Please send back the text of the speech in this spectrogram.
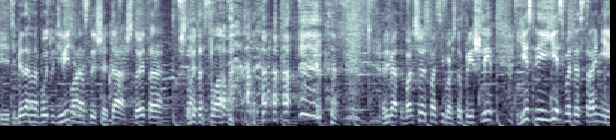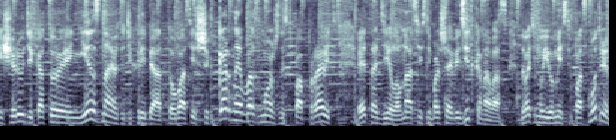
И тебе, наверное, будет удивительно слышать, да, что это, что это слава. Ребята, большое спасибо, что пришли. Если и есть в этой стране еще люди, которые не знают этих ребят, то у вас есть шикарная возможность поправить это дело. У нас есть небольшая визитка на вас. Давайте мы ее вместе посмотрим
